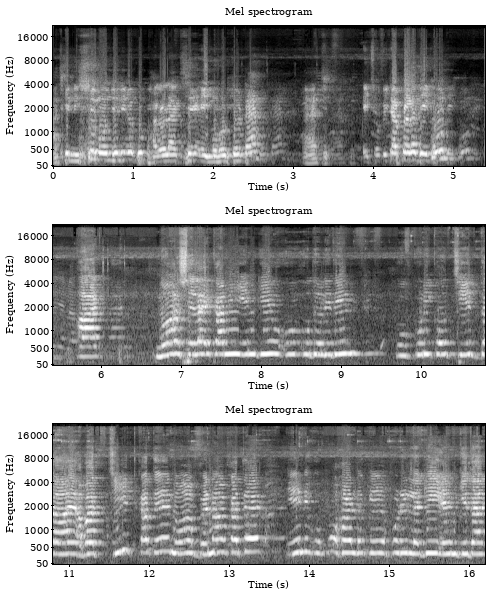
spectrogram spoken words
আজকে নিশ্চয়ই মঞ্জুদিরও খুব ভালো লাগছে এই মুহূর্তটা। এই ছবিটা আপনারা দেখুন। আর নোয়া সেলাই কামি ইনকি উদলিদিন কুড়ি কো চিট দায় আবার চিট কাতে নোয়া বেনাও কাতে ইন উপহার লেগে উপরে লাগি এন কি দায়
